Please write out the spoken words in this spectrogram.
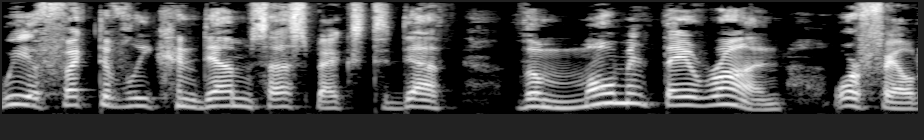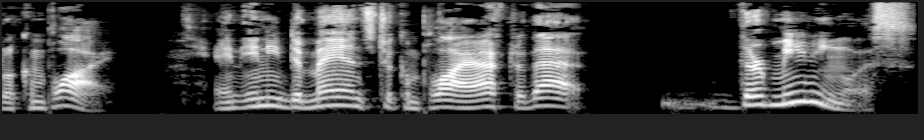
we effectively condemn suspects to death the moment they run or fail to comply and any demands to comply after that, they're meaningless.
